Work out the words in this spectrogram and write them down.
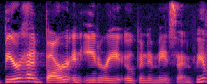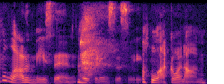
Beerhead Bar and Eatery opened in Mason. We have a lot of Mason openings this week. a lot going on.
